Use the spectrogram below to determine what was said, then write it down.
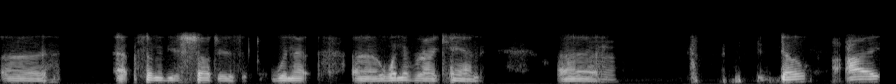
uh, at some of these shelters when uh, whenever I can. Uh, Mhm. don't I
